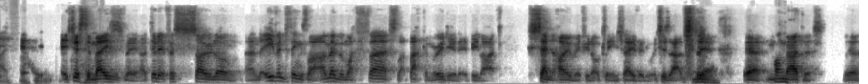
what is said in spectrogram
life. It, it just amazes me. I did it for so long, and even things like I remember my first like back at Meridian, it'd be like sent home if you're not clean shaven, which is absolutely yeah, yeah madness. Yeah,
